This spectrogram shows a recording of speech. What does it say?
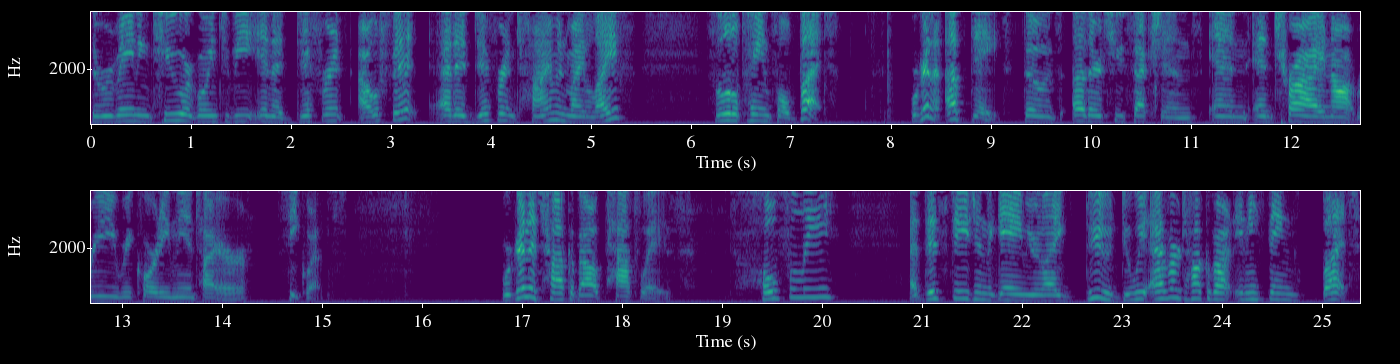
the remaining two are going to be in a different outfit at a different time in my life. It's a little painful, but we're going to update those other two sections and, and try not re-recording the entire sequence. We're going to talk about pathways. Hopefully, at this stage in the game, you're like, dude, do we ever talk about anything but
